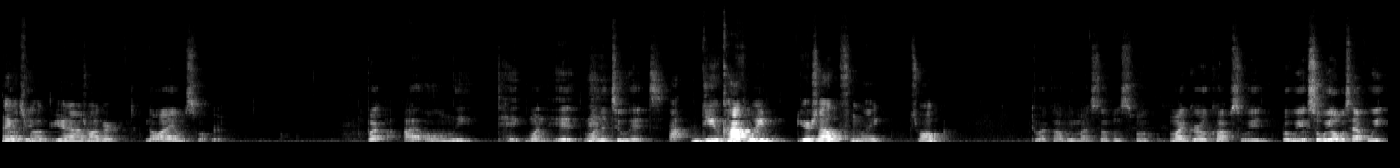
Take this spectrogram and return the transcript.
Like a smoke. You're not a smoker. No, I am a smoker. But I only take one hit, one to two hits. Uh, Do you cop weed yourself and like smoke? do I call weed myself and smoke? My girl cops weed, but we so we always have weed.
